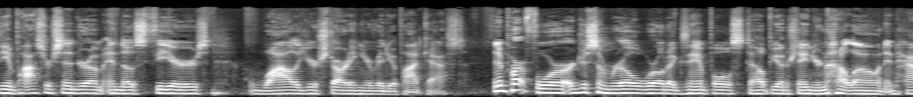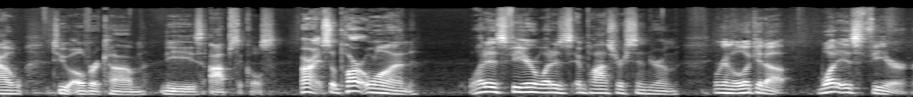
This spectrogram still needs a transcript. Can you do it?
the imposter syndrome and those fears while you're starting your video podcast. And in part four are just some real world examples to help you understand you're not alone and how to overcome these obstacles. All right, so part one what is fear? What is imposter syndrome? We're to look it up. What is fear?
